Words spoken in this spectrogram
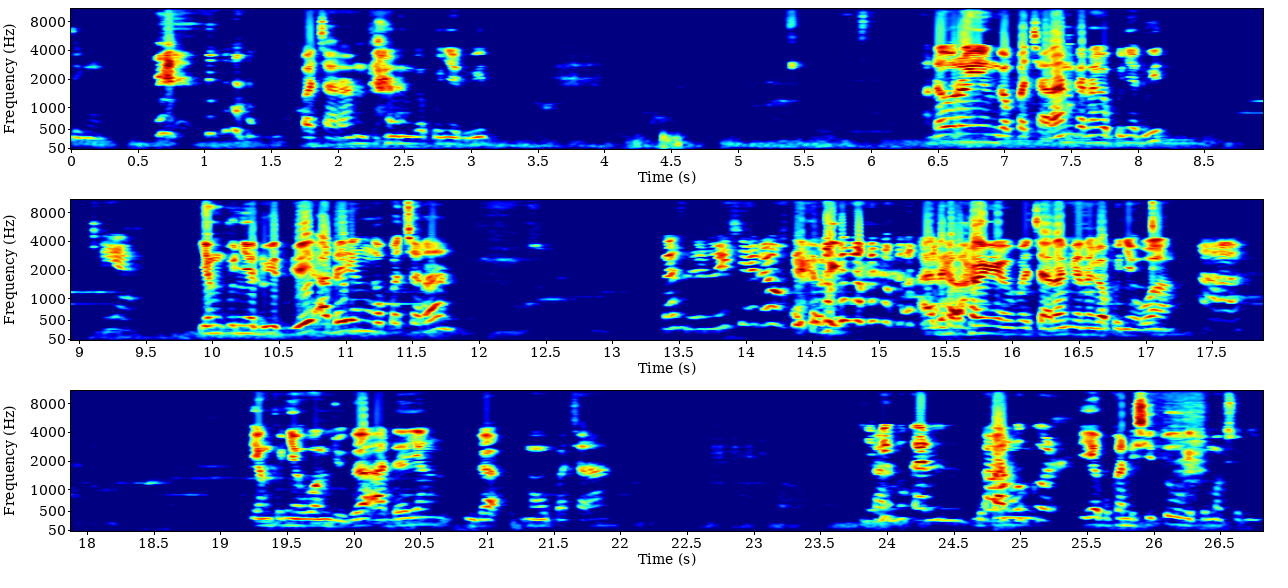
bingung. Pacaran karena nggak punya duit ada orang yang nggak pacaran karena nggak punya duit? Iya. yang punya duit gay ada yang nggak pacaran? Bahasa Indonesia dong. ada orang yang pacaran karena nggak punya uang. Ah, yang punya uang juga ada yang nggak mau pacaran. Jadi Kan- bukan bukan tolak ukur. iya bukan di situ gitu maksudnya.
